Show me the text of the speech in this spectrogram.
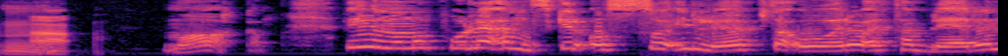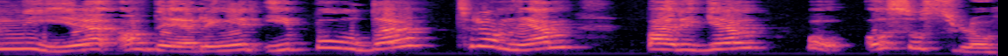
Ja. Makan. Vinmonopolet ønsker også i løpet av året å etablere nye avdelinger i Bodø, Trondheim, Bergen og, og Soslo.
